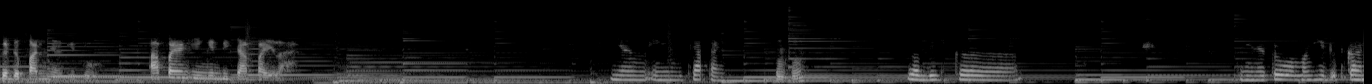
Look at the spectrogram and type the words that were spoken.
ke depannya gitu? Apa yang ingin dicapai lah? Yang ingin dicapai? Uh -huh. lebih ke pengen itu menghidupkan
